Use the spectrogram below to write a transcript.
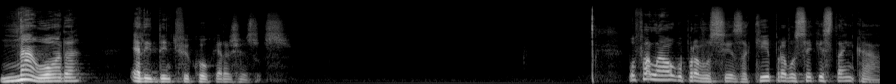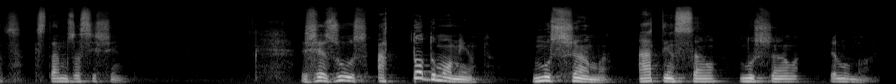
Na hora, ela identificou que era Jesus. Vou falar algo para vocês aqui, para você que está em casa, que está nos assistindo. Jesus, a todo momento, nos chama a atenção, nos chama pelo nome.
